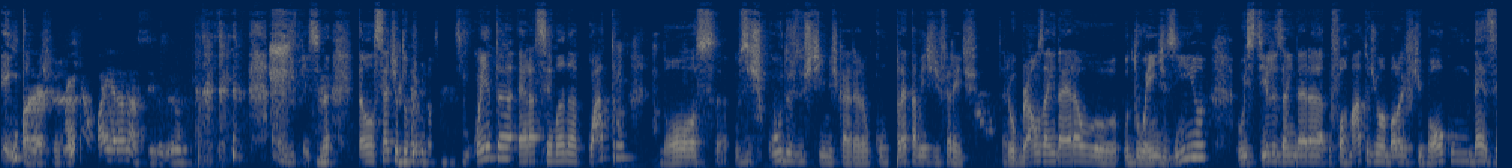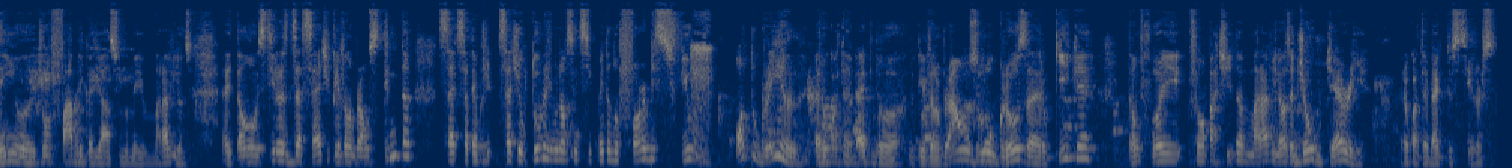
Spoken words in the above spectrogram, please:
Então, Olha, nem meu pai era nascido, viu? é difícil, né? Então, 7 de outubro de 1950 era a semana 4. Nossa, os escudos dos times, cara, eram completamente diferentes. O Browns ainda era o, o duendezinho, o Steelers ainda era o formato de uma bola de futebol com um desenho de uma fábrica de aço no meio. Maravilhoso. Então, Steelers 17, Cleveland Browns 30, 7 de, setembro de, 7 de outubro de 1950 no Forbes Field. Otto Graham era o quarterback do, do Cleveland Browns, Lou Groza era o kicker. Então foi, foi uma partida maravilhosa. Joe Jerry era o quarterback dos Steelers.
